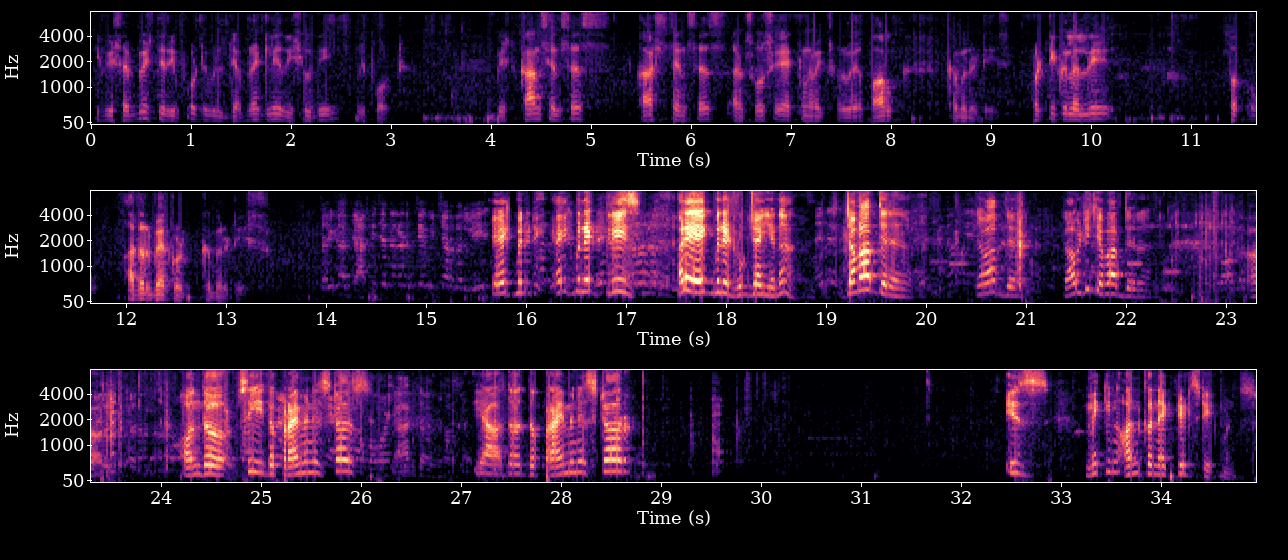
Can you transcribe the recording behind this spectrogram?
If he submits the report, he will definitely issue the report. With consensus, caste census and socio-economic survey of all communities, particularly other backward communities. एक minute एक minute please अरे एक minute रुक जाइए ना जवाब दे रहे हैं जवाब दे रहे हैं राहुल जी जवाब दे रहे हैं on the see the prime minister's yeah the the prime minister is making unconnected statements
